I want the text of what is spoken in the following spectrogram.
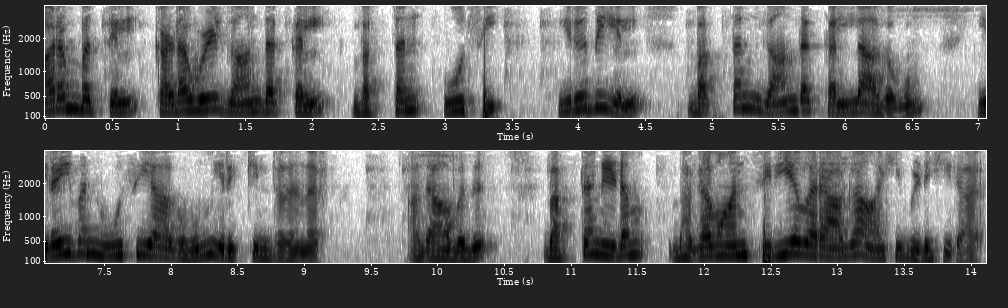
ஆரம்பத்தில் கடவுள் காந்தக்கல் பக்தன் ஊசி. இறுதியில் பக்தன் காந்தக்கல்லாகவும் இறைவன் ஊசியாகவும் இருக்கின்றனர். அதாவது பக்தனிடம் பகவான் சிறியவராக ஆகிவிடுகிறார்.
